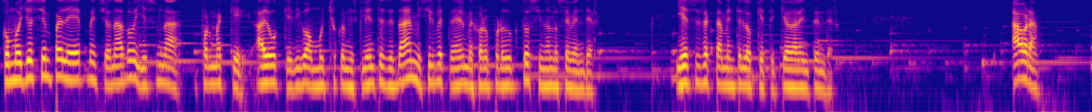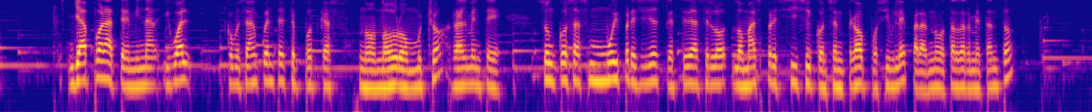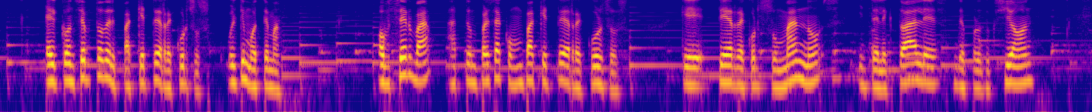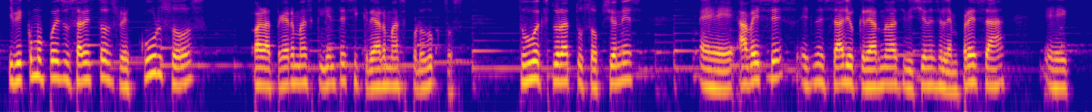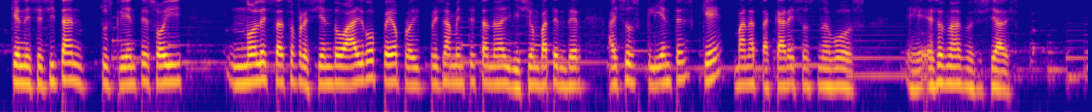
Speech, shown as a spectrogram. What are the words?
Como yo siempre le he mencionado, y es una forma que, algo que digo mucho con mis clientes, de nada me sirve tener el mejor producto si no lo sé vender. Y es exactamente lo que te quiero dar a entender. Ahora, ya para terminar, igual, como se dan cuenta, este podcast no, no duró mucho. Realmente son cosas muy precisas. Traté de hacerlo lo más preciso y concentrado posible para no tardarme tanto. El concepto del paquete de recursos. Último tema. Observa a tu empresa como un paquete de recursos que tiene recursos humanos, intelectuales, de producción y ve cómo puedes usar estos recursos para atraer más clientes y crear más productos. Tú explora tus opciones. Eh, a veces es necesario crear nuevas divisiones de la empresa eh, que necesitan tus clientes hoy no le estás ofreciendo algo, pero precisamente esta nueva división va a atender a esos clientes que van a atacar esos nuevos, eh, esas nuevas necesidades.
